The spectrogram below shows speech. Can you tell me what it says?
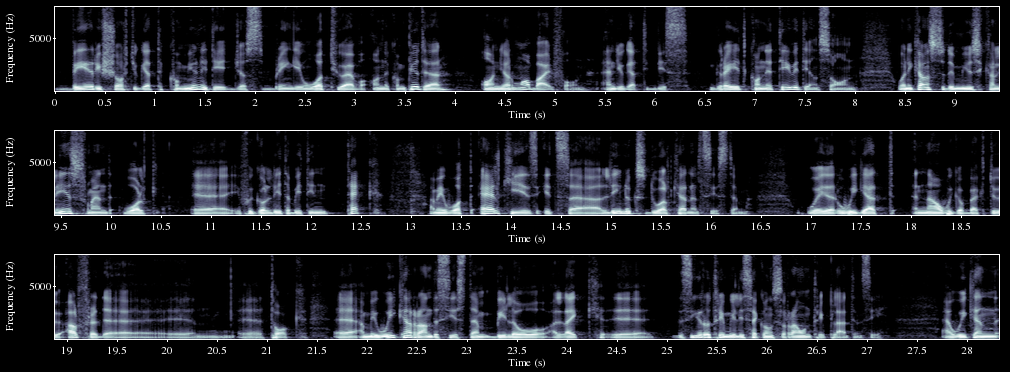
very short, you get the community just bringing what you have on the computer on your mobile phone, and you get this great connectivity and so on. When it comes to the musical instrument, walk, if we go a little bit in tech, I mean, what Elk is, it's a Linux dual kernel system where we get, and now we go back to Alfred uh, um, uh, talk. Uh, I mean, we can run the system below like uh, 0.3 milliseconds round trip latency. And we can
